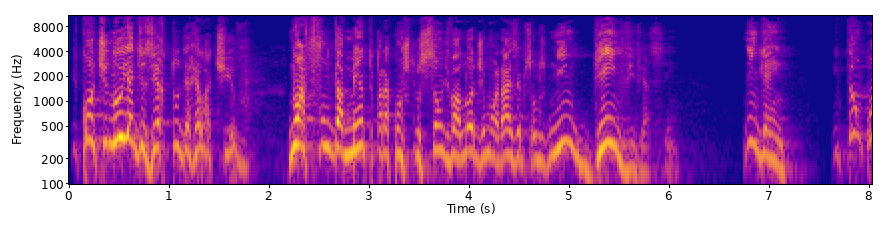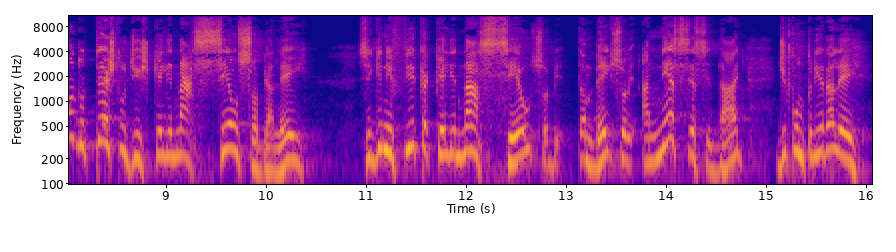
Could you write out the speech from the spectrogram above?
e continue a dizer tudo é relativo. Não há fundamento para a construção de valores morais absolutos. Ninguém vive assim. Ninguém. Então, quando o texto diz que ele nasceu sob a lei, significa que ele nasceu sob, também sob a necessidade de cumprir a lei.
